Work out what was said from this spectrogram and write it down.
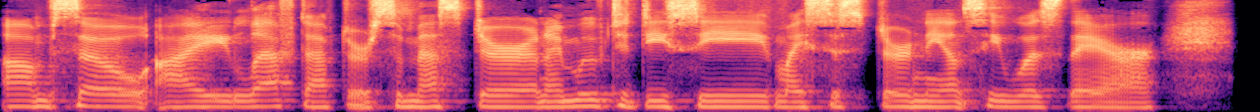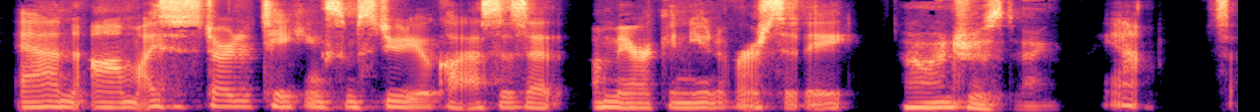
Um, so I left after a semester and I moved to DC. My sister Nancy was there, and um, I started taking some studio classes at American University. Oh, interesting. Yeah. So.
